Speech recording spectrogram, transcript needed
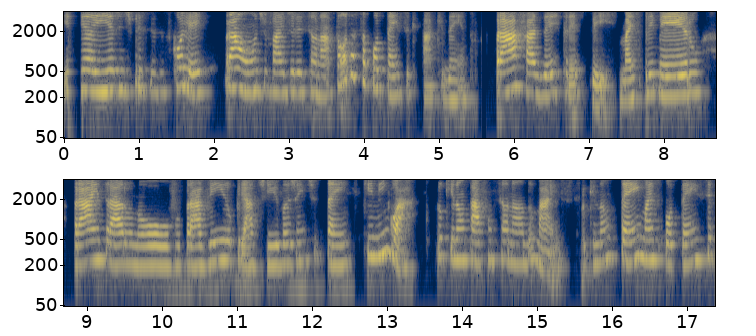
E aí a gente precisa escolher para onde vai direcionar toda essa potência que está aqui dentro para fazer crescer. Mas primeiro, para entrar o novo, para vir o criativo, a gente tem que minguar. para o que não está funcionando mais, para o que não tem mais potência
